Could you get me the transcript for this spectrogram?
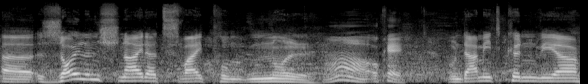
äh, Säulenschneider 2.0. Ah, okay. Und damit können wir,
